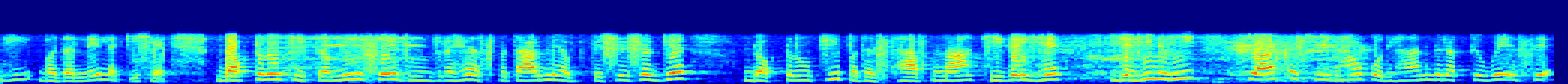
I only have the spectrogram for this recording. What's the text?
ही बदलने लगी है। डॉक्टरों की कमी से जूझ रहे अस्पताल में अब विशेषज्ञ डॉक्टरों की पदस्थापना की गई है। यही नहीं, स्वास्थ्य सुविधाओं को ध्यान में रखते हुए इसे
